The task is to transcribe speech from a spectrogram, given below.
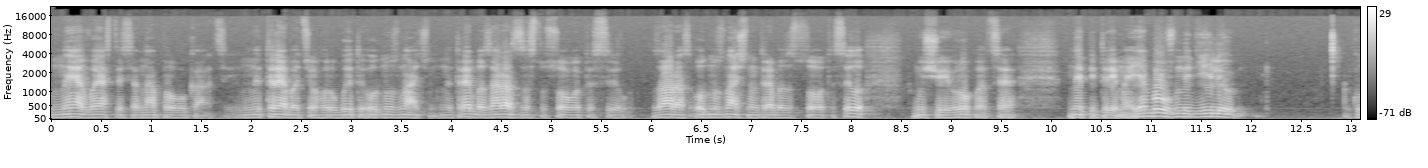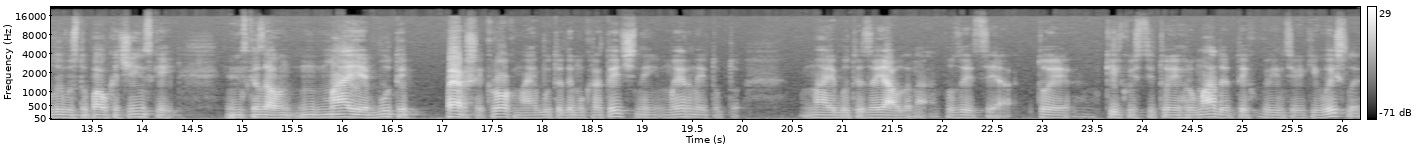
не вестися на провокації. Не треба цього робити однозначно. Не треба зараз застосовувати силу. Зараз однозначно треба застосовувати силу, тому що Європа це не підтримає. Я був в неділю, коли виступав Качинський, і він сказав, має бути перший крок, має бути демократичний, мирний, тобто має бути заявлена позиція тої кількості тої громади, тих українців, які вийшли.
